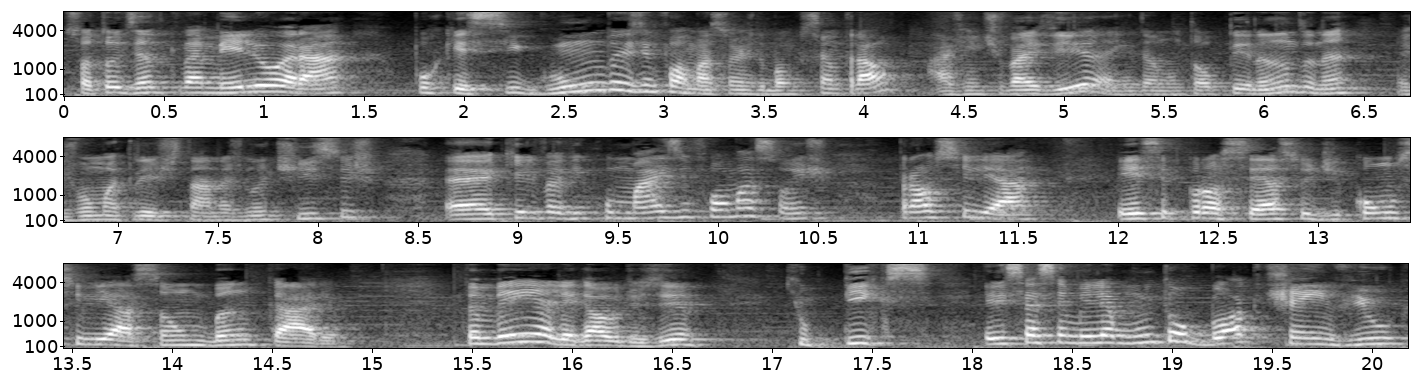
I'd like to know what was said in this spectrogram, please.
Só estou dizendo que vai melhorar, porque segundo as informações do Banco Central, a gente vai ver, ainda não está operando, né? Mas vamos acreditar nas notícias, é, que ele vai vir com mais informações para auxiliar esse processo de conciliação bancária. Também é legal dizer que o Pix ele se assemelha muito ao blockchain, viu?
